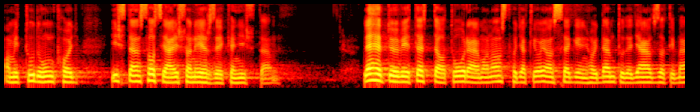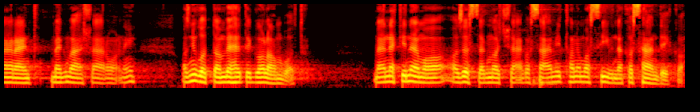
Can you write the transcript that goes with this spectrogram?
amit tudunk, hogy Isten szociálisan érzékeny Isten. Lehetővé tette a Tórában azt, hogy aki olyan szegény, hogy nem tud egy áldozati bárányt megvásárolni, az nyugodtan vehet egy galambot. Mert neki nem az összeg nagysága számít, hanem a szívnek a szándéka.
